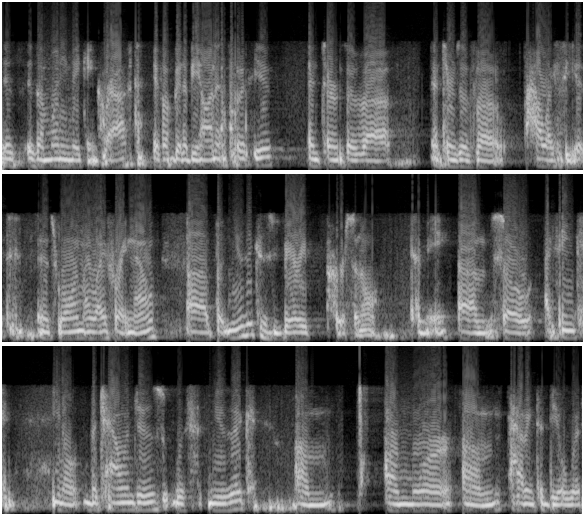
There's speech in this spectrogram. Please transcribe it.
is is a money making craft. If I'm going to be honest with you, in terms of uh, in terms of uh, how I see it and its role in my life right now. Uh, but music is very personal to me. Um, so I think you know, the challenges with music um, are more um, having to deal with.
